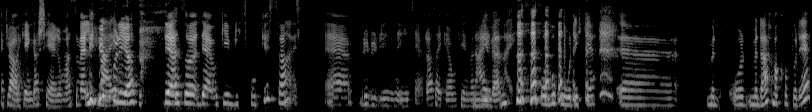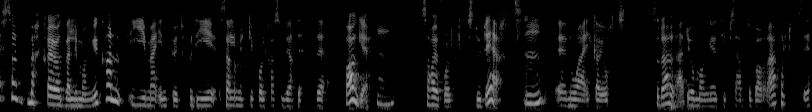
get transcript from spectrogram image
jeg klarer ikke å engasjere meg så veldig, at det er, så, det er jo ikke mitt fokus, sant? Nei. Eh, blir du litt sånn irritert da? Tenker jeg om å finne meg en ny venn? nei. Overhodet ikke. Eh, men, og, men der, akkurat på det, så merker jeg jo at veldig mange kan gi meg input. fordi selv om ikke folk har studert dette faget, Mm. så har jo folk studert Mm. eh, noe jeg ikke har gjort. Så der er det jo mange tips å hente bare der, holdt jeg på å si.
